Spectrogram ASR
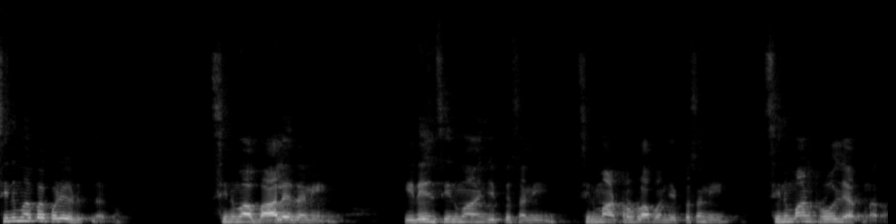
సినిమాపై పడి ఎడుతున్నారు. సినిమా బాగాలేదని ఇదేం సినిమా అని చెప్పేసి అని సినిమా అటర్ ఫ్లాప్ అని చెప్పేసి అని సినిమాని ట్రోల్ చేస్తున్నారు.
